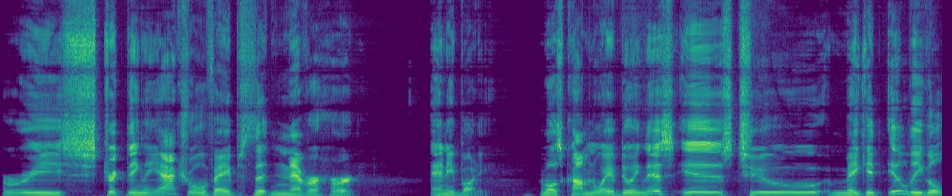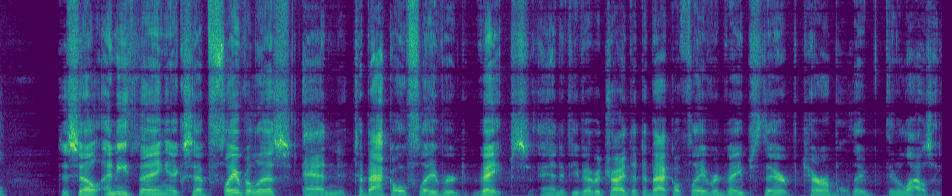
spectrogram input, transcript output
restricting the actual vapes that never hurt anybody. The most common way of doing this is to make it illegal to sell anything except flavorless and tobacco flavored vapes. And if you've ever tried the tobacco flavored vapes, they're terrible. They, they're lousy.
